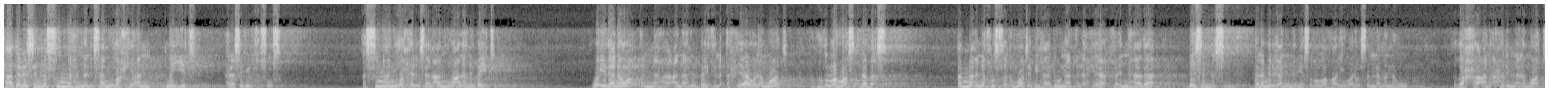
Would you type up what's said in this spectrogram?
هذا ليس من السنة أن الإنسان يضحي عن ميت على سبيل الخصوص. السنة أن يضحي الإنسان عنه وعن أهل بيته. وإذا نوى أنها عن أهل البيت الأحياء والأموات ففضل الله واسع لا بأس. أما أن يخص الأموات بها دون الأحياء فإن هذا ليس من السنة. فلم يرد عن النبي صلى الله عليه وآله وسلم أنه ضحى عن أحد من الأموات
